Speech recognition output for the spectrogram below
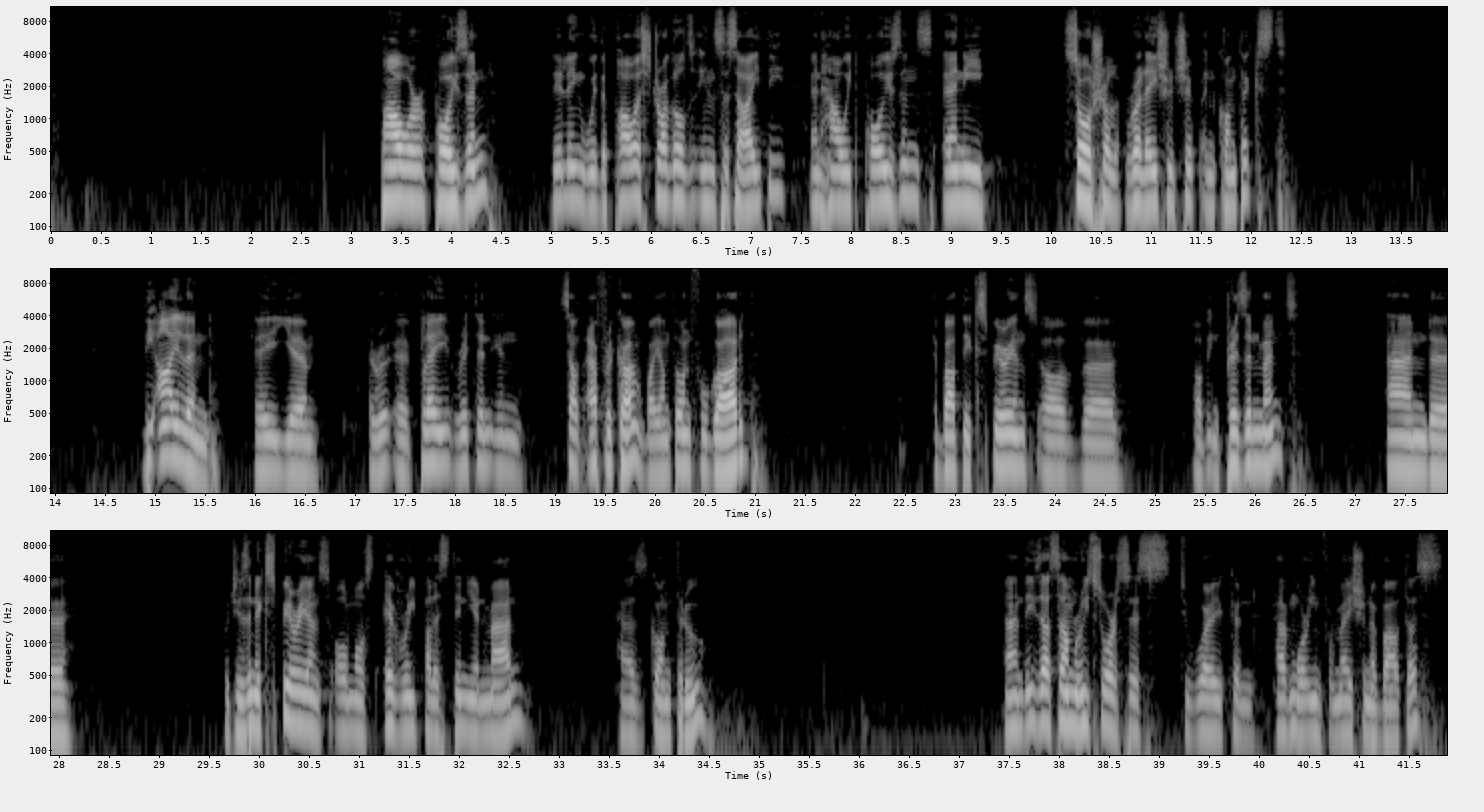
Power poison, dealing with the power struggles in society and how it poisons any social relationship and context. The Island, a, um, play written in South Africa by Anton Fugard about the experience of, uh, of imprisonment and uh, which is an experience almost every Palestinian man has gone through. And these are some resources to where you can have more information about us.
